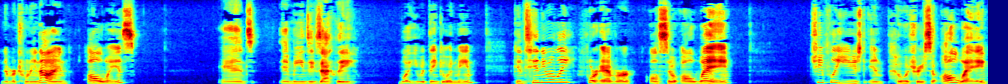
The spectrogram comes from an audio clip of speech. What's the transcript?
Number 29, always. And it means exactly what you would think it would mean. Continually, forever, also alway, chiefly used in poetry. So alway,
